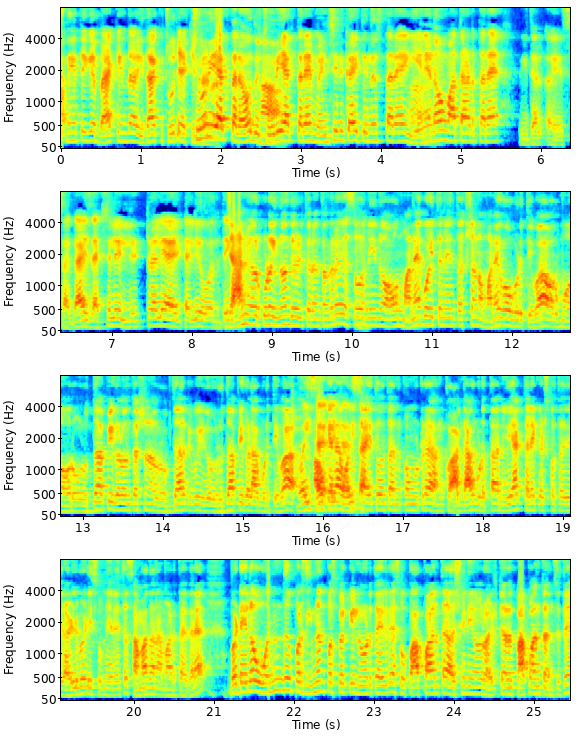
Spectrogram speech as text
ಸ್ನೇಹಿತೆಗೆ- ಬ್ಯಾಕ್ ಇಂದ ಇದಾಕಿ ಚೂರಿ ಚೂರಿ ಹಾಕ್ತಾರೆ ಹೌದು ಚೂರಿ ಹಾಕ್ತಾರೆ ಮೆಣಸಿನಕಾಯಿ ತಿನ್ನಿಸ್ತಾರೆ ಏನೇನೋ ಮಾತಾಡ್ತಾರೆ. ಇದೆಲ್ಲ guys actually literally I tell you one thing Janvi ಅವ್ರು ಕೂಡ ಇನ್ನೊಂದು ಹೇಳ್ತಾರೆ ಅಂತಂದ್ರೆ ಸೊ ನೀನು ಅವ್ನ ಮನೆಗೆ ಹೋಯ್ತಾನೆ ಅಂದ ತಕ್ಷಣ ನಾವು ಮನೆಗೆ ಹೋಗ್ಬಿಡ್ತೀವ? ಅವ್ರ ಅವ್ರು ವೃದ್ಧಾಪಿಗಳು ಅಂದ ತಕ್ಷಣ ನಾವು ವೃದ್ಧಾಪಿ ವೃದ್ಧಾಪಿಗಳಾಗ್ಬಿಡ್ತೀವ ವಯಸ್ಸಾಗೆಲ್ಲ ವಯಸ್ಸಾಯಿತು ಅಂತ. ಅನ್ಕೊಂಡ್ಬಿಟ್ರೆ ಅಂಕ ಹಂಗಾಗ್ಬಿಡುತ್ತಾ ನೀವು ಯಾಕೆ ತಲೆ ಕೆಡ್ಸ್ಕೊತಾ ಇದೀರಿ ಅಳ್ಬೇಡಿ ಸುಮ್ಮನೆ ಅಂತ ಸಮಾಧಾನ ಮಾಡ್ತಾ ಇದ್ದಾರೆ ಬಟ್ ಎಲ್ಲೋ ಒಂದು ಪರ್ಸ್ ಇನ್ನೊಂದು ಪರ್ಸ್ಪೆಕ್ಟಿವ್ ನೋಡ್ತಾ ಇದ್ರೆ ಸೊ ಪಾಪ ಅಂತ ಅಶ್ವಿನಿ ಅವರು ಅಳ್ತಾ ಇರೋದು ಪಾಪ ಅಂತ ಅನ್ಸುತ್ತೆ.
